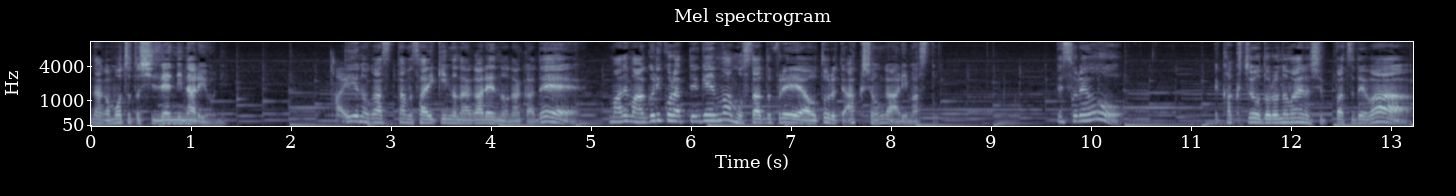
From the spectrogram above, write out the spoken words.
なんかもうちょっと自然になるようにはい。っていうのが多分最近の流れの中でまあでもアグリコラっていうゲームはもうスタートプレイヤーを取るってアクションがありますと。でそれを拡張泥沼への出発では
